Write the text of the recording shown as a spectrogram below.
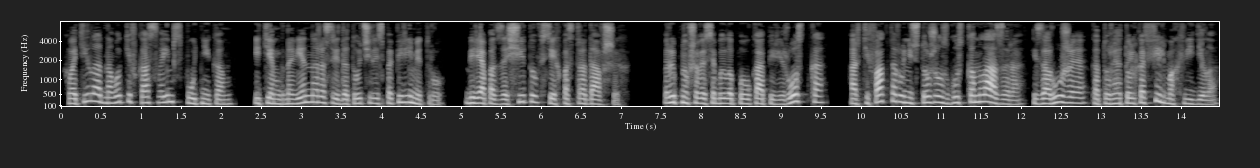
хватило одного кивка своим спутникам, и те мгновенно рассредоточились по периметру, беря под защиту всех пострадавших. Рыпнувшегося было паука-переростка артефактор уничтожил сгустком лазера из оружия, которое только в фильмах видела.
